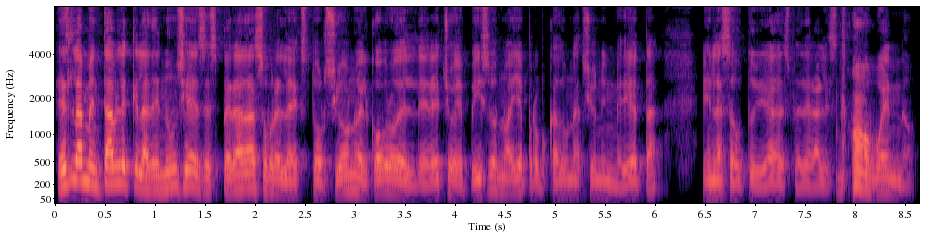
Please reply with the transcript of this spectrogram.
Es lamentable que la denuncia desesperada sobre la extorsión o el cobro del derecho de piso no haya provocado una acción inmediata en las autoridades federales. No, bueno.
